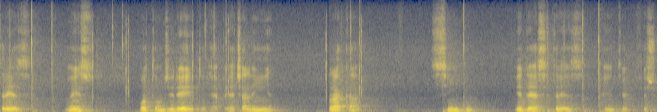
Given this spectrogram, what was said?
13. Não é isso? Botão direito, repete a linha, para cá 5 e desce 13. Enter, fechou.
